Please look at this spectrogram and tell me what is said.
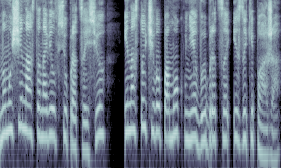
но мужчина остановил всю процессию и настойчиво помог мне выбраться из экипажа.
